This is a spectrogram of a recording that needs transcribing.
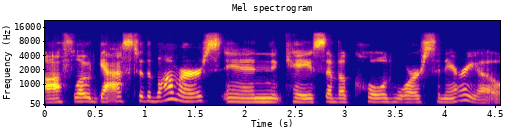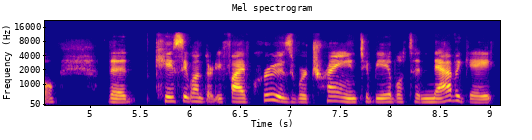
offload gas to the bombers in case of a Cold War scenario. The KC 135 crews were trained to be able to navigate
